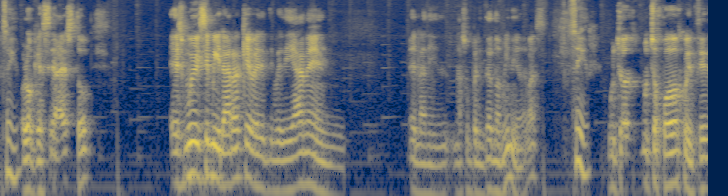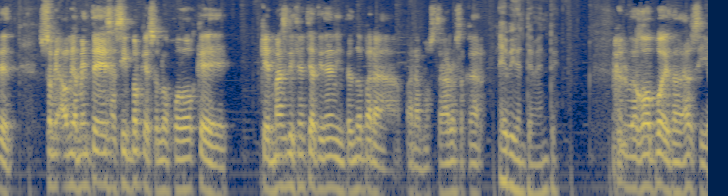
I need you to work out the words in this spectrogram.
Sí. o lo que sea esto, es muy similar al que ve- venían en, en la, Super Nintendo Mini, además. Sí, Muchos, muchos juegos coinciden. Obviamente es así porque son los juegos que, que más licencia tiene Nintendo para, para mostrar o sacar. evidentemente. Luego, pues nada, sí,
